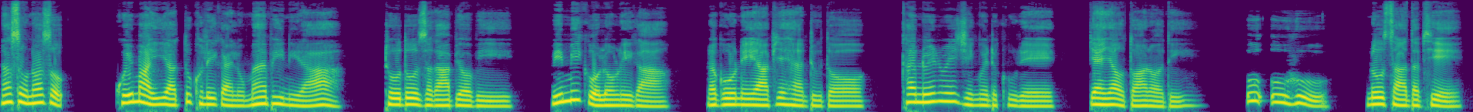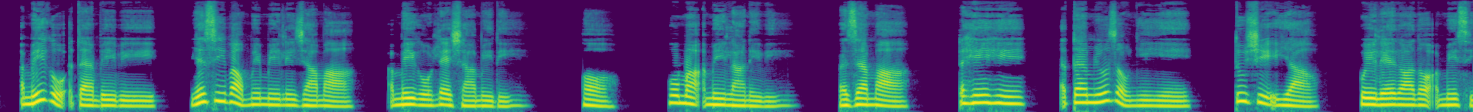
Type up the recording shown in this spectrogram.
နောက်ဆုံးနောက်ဆုံးခွေးမကြီးကသူ့ကလေးကင်လို့မန်းဖိနေတာထို့သောစကားပြောပြီးမိမိကိုယ်လုံးလေးကငကိုနေရာဖြစ်ဟန်တူသောခန်းတွင်းတွင်းရင်ခွင်တစ်ခုတည်းပြန်ရောက်သွားတော့သည်ဥဥဟုနှိုးစာသဖြင့်အမေကိုအတန်ပေးပြီးမျက်စိပေါက်မေးမေးလေးကြားမှအမေကိုလှည့်ရှားမိသည်ဟောဟိုမှအမေလာနေပြီဗဇက်မှတဟင်းဟင်းအတန်မျိုးစုံညီရင်သူ့ရှိအယောင် ခွေလဲသွားသောအမေစီ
